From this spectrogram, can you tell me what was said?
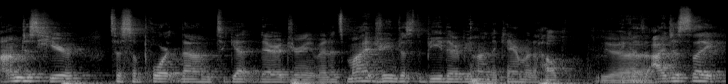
I'm just here to support them to get their dream and it's my dream just to be there behind the camera to help them. Yeah. Because I just like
